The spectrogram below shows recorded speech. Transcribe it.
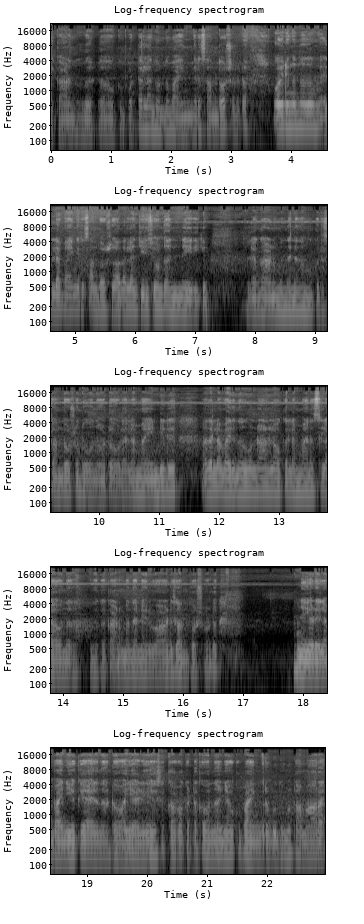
ഈ കാണുന്നത് കേട്ടോ. അവൾക്ക് പൊട്ടെല്ലാം തൊടുന്നത് ഭയങ്കര സന്തോഷം കേട്ടോ. ഒരുങ്ങുന്നതും എല്ലാം ഭയങ്കര സന്തോഷം. അതെല്ലാം ചിരിച്ചുകൊണ്ട് തന്നെ ഇരിക്കും. എല്ലാം കാണുമ്പം തന്നെ നമുക്കൊരു സന്തോഷം തോന്നും കേട്ടോ. അവളെല്ലാം മൈൻഡിൽ അതെല്ലാം വരുന്നത് കൊണ്ടാണല്ലോ അവൾക്കെല്ലാം മനസ്സിലാവുന്നത്. അതൊക്കെ കാണുമ്പം തന്നെ ഒരുപാട് സന്തോഷമുണ്ട്. ഈയിടെ എല്ലാം പനിയൊക്കെ ആയിരുന്നു കേട്ടോ. വയ്യാഴിക കഫക്കെട്ടൊക്കെ വന്നു കഴിഞ്ഞാൽ അവൾക്ക് ഭയങ്കര ബുദ്ധിമുട്ടാണ് മാറാൻ.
